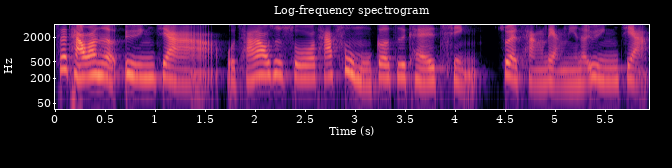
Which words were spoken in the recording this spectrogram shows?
在台湾的育婴假，我查到是说他父母各自可以请最长两年的育婴假。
